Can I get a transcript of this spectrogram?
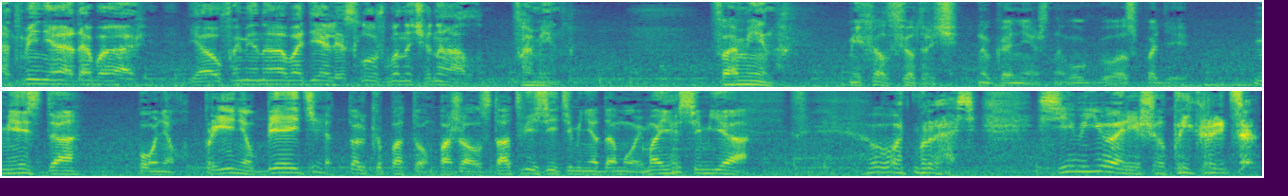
От меня добавь. Я у Фомина в отделе службы начинал. Фомин. Фомин. Михаил Федорович. Ну, конечно. О, Господи. Месть, да. Понял. Принял. Бейте. Только потом, пожалуйста, отвезите меня домой. Моя семья. Вот мразь. Семьей решил прикрыться.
